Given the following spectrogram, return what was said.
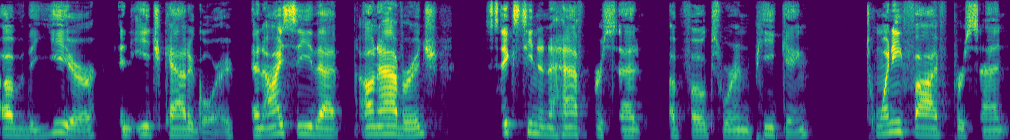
of the year in each category and i see that on average 16.5% of folks were in peaking 25%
